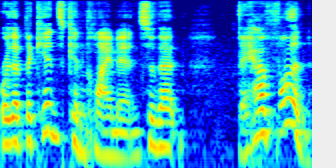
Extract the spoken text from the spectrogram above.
or that the kids can climb in so that they have fun.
